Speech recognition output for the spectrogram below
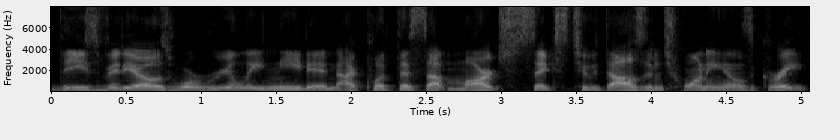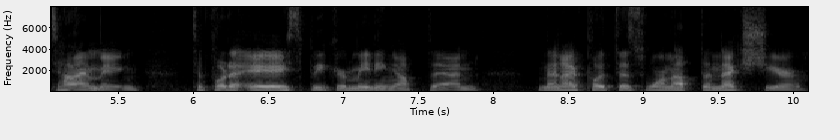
These videos were really needed. I put this up March 6, 2020. It was great timing to put an AA speaker meeting up then. And then I put this one up the next year.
